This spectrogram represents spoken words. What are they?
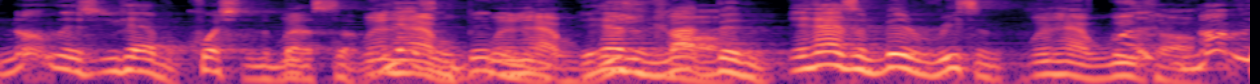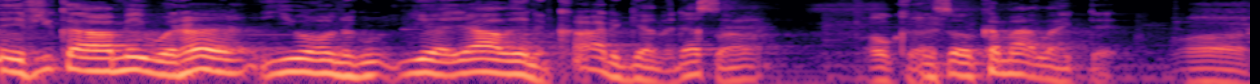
Normally, you have a question about when, something. When it hasn't have, been. When have it hasn't not been. It hasn't been recent. When have we but called? Normally, if you call me with her, you on the yeah, y'all in the car together. That's all. Okay. And so come out like that. Right.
